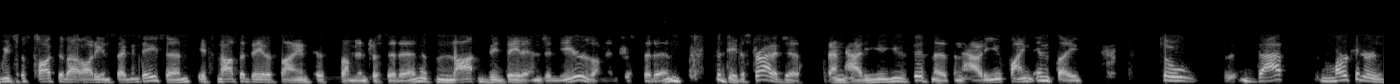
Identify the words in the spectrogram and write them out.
we just talked about audience segmentation. It's not the data scientists I'm interested in. It's not the data engineers I'm interested in. It's the data strategists and how do you use business and how do you find insights. So that's marketers,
